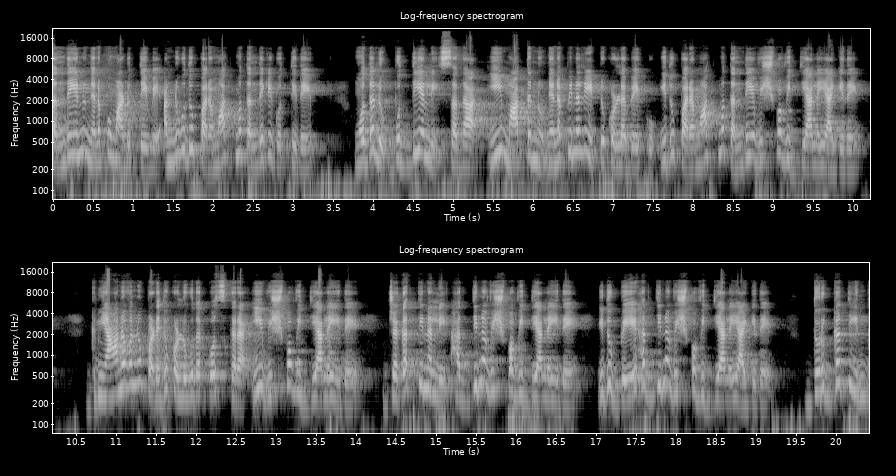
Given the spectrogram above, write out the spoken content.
ತಂದೆಯನ್ನು ನೆನಪು ಮಾಡುತ್ತೇವೆ ಅನ್ನುವುದು ಪರಮಾತ್ಮ ತಂದೆಗೆ ಗೊತ್ತಿದೆ. ಮೊದಲು ಬುದ್ಧಿಯಲ್ಲಿ ಸದಾ ಈ ಮಾತನ್ನು ನೆನಪಿನಲ್ಲಿ ಇಟ್ಟುಕೊಳ್ಳಬೇಕು. ಇದು ಪರಮಾತ್ಮ ತಂದೆಯ ವಿಶ್ವವಿದ್ಯಾಲಯ ಆಗಿದೆ ಜ್ಞಾನವನ್ನು ಪಡೆದುಕೊಳ್ಳುವುದಕ್ಕೋಸ್ಕರ ಈ ವಿಶ್ವವಿದ್ಯಾಲಯ ಇದೆ. ಜಗತ್ತಿನಲ್ಲಿ ಹದ್ದಿನ ವಿಶ್ವವಿದ್ಯಾಲಯ ಇದೆ. ಇದು ಬೇಹದ್ದಿನ ವಿಶ್ವವಿದ್ಯಾಲಯ ಆಗಿದೆ ದುರ್ಗತಿಯಿಂದ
